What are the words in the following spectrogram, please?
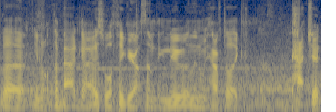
the you know the bad guys will figure out something new, and then we have to like patch it.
